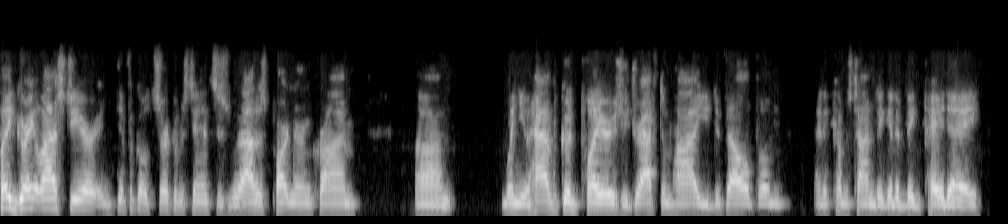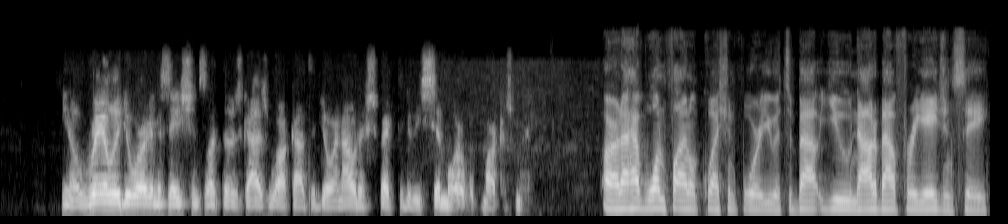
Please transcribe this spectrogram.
Played great last year in difficult circumstances without his partner in crime. Um, when you have good players, you draft them high, you develop them, and it comes time to get a big payday. You know, rarely do organizations let those guys walk out the door, and I would expect it to be similar with Marcus Maye. All right, I have one final question for you. It's about you, not about free agency.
